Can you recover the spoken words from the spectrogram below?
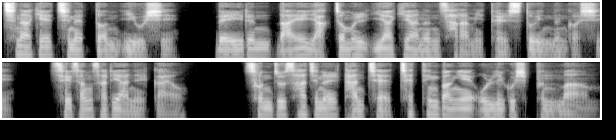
친하게 지냈던 이웃이 내일은 나의 약점을 이야기하는 사람이 될 수도 있는 것이 세상살이 아닐까요? 손주 사진을 단체 채팅방에 올리고 싶은 마음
